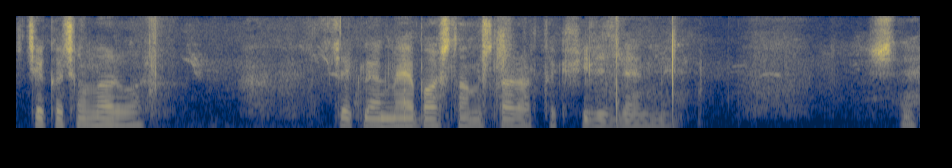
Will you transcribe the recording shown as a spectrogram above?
çiçek açanlar var. Çiçeklenmeye başlamışlar artık filizlenmeye. İşte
